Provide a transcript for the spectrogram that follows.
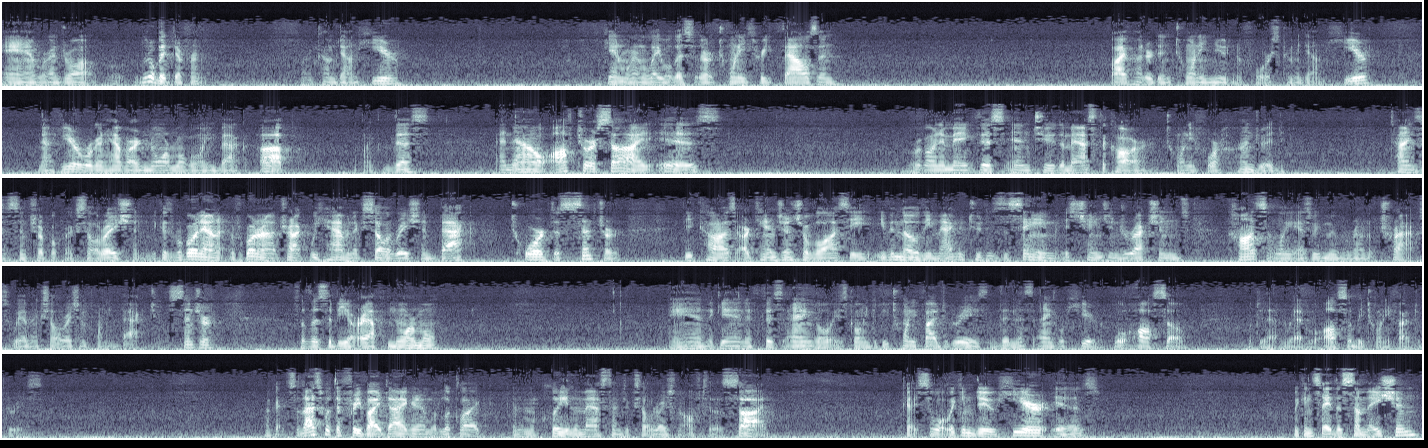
and we're going to draw a little bit different. We're going to come down here. Again, we're going to label this as our 23,520 Newton force coming down here. Now here we're going to have our normal going back up like this. And now off to our side is we're going to make this into the mass of the car, 2400 times the centripetal acceleration. Because we're going down, if we're going around a track, we have an acceleration back toward the center because our tangential velocity, even though the magnitude is the same, is changing directions constantly as we move around the track. So we have an acceleration pointing back to the center. So this would be our F normal. And again, if this angle is going to be 25 degrees, then this angle here will also, we'll do that in red, will also be 25 degrees. Okay, so that's what the free body diagram would look like, and I'm including the mass times acceleration off to the side. Okay, so what we can do here is we can say the summation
